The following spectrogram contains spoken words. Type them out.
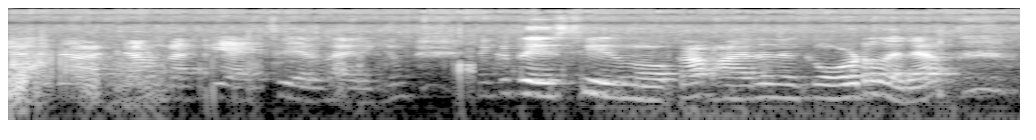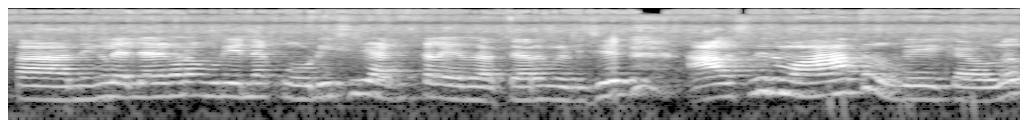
ഞാൻ അച്ചാർ ഉണ്ടാക്കി അയച്ചു തരുന്നതായിരിക്കും. നിങ്ങൾക്ക് ടേസ്റ്റ് ചെയ്ത് നോക്കാം. അതായത് നിങ്ങൾക്ക് ഓർഡർ തരാം. നിങ്ങൾ എല്ലാവരും കൂടെ കൂടി എന്നെ കോടീശ്ശേരി ആക്കി കളയരുത് അച്ചാർ മേടിച്ച്. ആവശ്യത്തിന് മാത്രം ഉപയോഗിക്കാവുള്ളൂ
